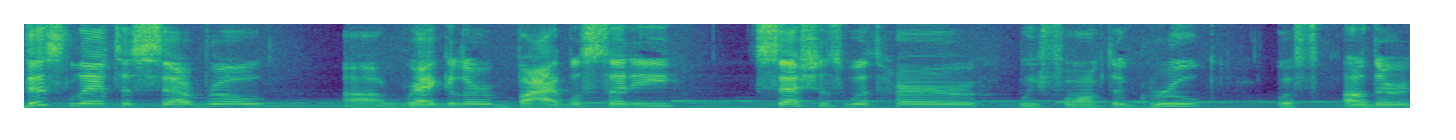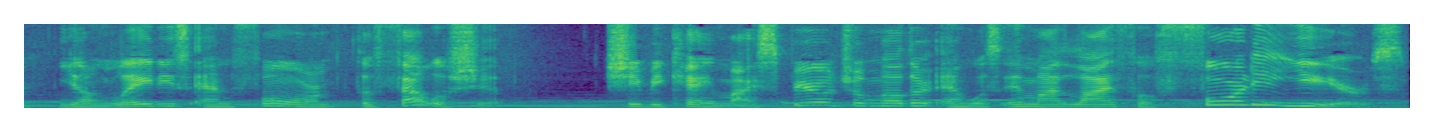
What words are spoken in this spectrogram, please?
This led to several uh, regular Bible study sessions with her. We formed a group with other young ladies and formed the fellowship. She became my spiritual mother and was in my life for 40 years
